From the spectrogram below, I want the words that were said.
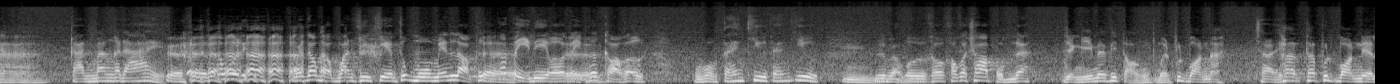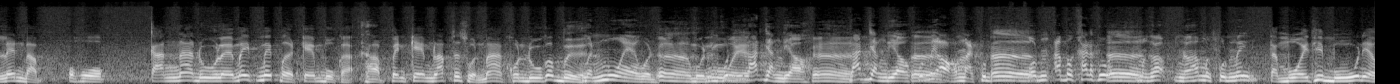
เนี่ยอ่าการบ้างก็ได้เออเขาพูดดิไม่ต้องแบบวันคิวเกมทุกโมเมนต์หรอก คือเขาก็ติดีปกติเออเพื่อก่อก็เออผมบอก thank you thank you คือแบบเออเขาเขาก็ชอบผมนะ อย่างนี้ไหมพี่ต๋องเหมือนฟุตบอลอะใช่ถ้าครับถ้าฟุตบอลเนี่ยเล่นแบบ โอ้โห กันน่าดูเลยไม่ไม่เปิดเกมบุกอะครับ เป็นเกมรับซะส่วนมากคนดูก็เบื่อเหมือนมวยอะคุณเออเหมือนมวยคุณรัดอย่างเดียว เออรัดอย่างเดียว คุณเออไม่ออกหมัดคุณเออคนอัปเปอร์คัตคุณเออ มันก็เนาะมันคุณไม่ แต่มวยที่บู๊เนี่ย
